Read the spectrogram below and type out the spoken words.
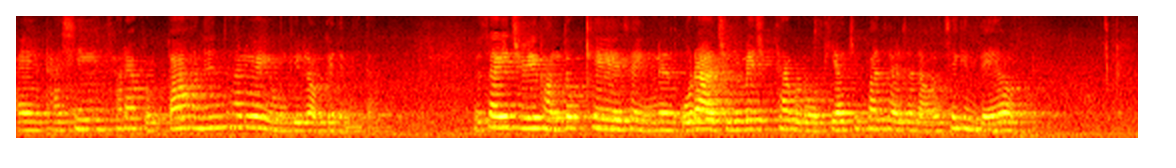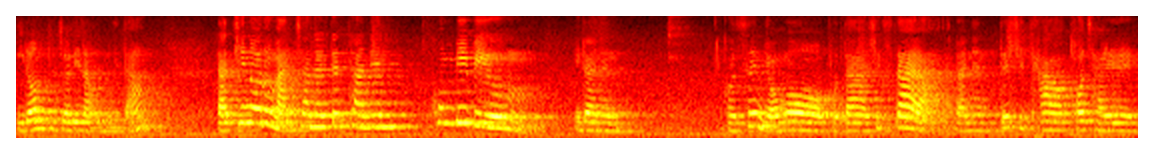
아유, 다시 살아볼까 하는 하루의 용기를 얻게 됩니다. 무사히 주의 강독회에서 읽는 오라 주님의 식탁으로 기아 출판사에서 나온 책인데요. 이런 구절이 나옵니다. 라틴어로 만찬을 뜻하는 콤비비움이라는 것은 영어보다 식사라는 뜻이 다 더 잘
